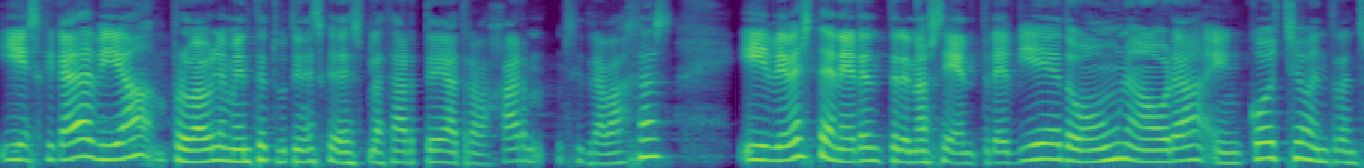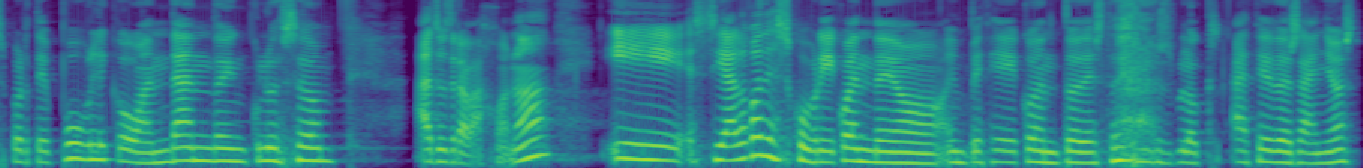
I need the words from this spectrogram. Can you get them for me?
Y es que cada día probablemente tú tienes que desplazarte a trabajar si trabajas y debes tener entre, no sé, entre 10 o una hora en coche o en transporte público o andando incluso a tu trabajo, ¿no? Y si algo descubrí cuando empecé con todo esto de los blogs hace dos años,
